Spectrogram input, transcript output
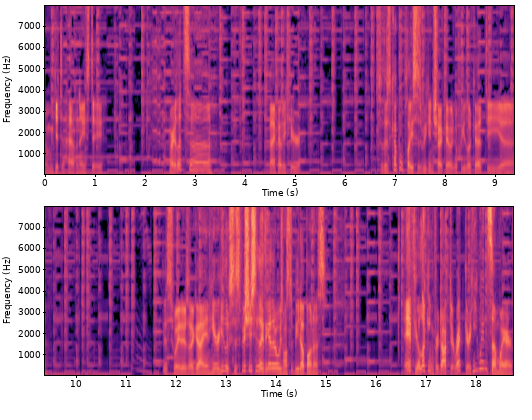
and we get to have a nice day. Alright, let's uh, back out of here. So there's a couple places we can check out. If we look at the... Uh, this way, there's a guy in here. He looks suspiciously like the guy that always wants to beat up on us. If you're looking for Dr. Rudger, he went somewhere.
